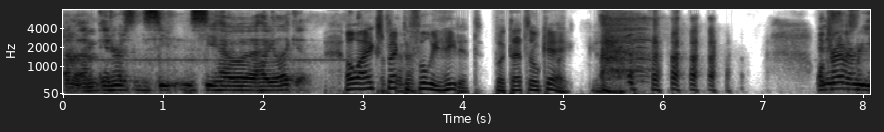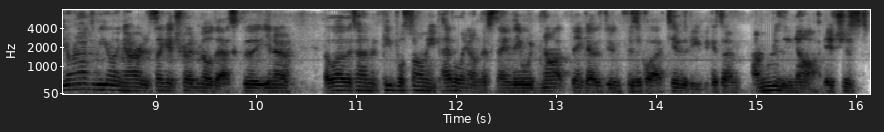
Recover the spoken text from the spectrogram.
I'm, I'm, interested to see see how uh, how you like it. Oh, I expect to fully hate it, but that's okay. well, and just remember, you don't have to be going hard. It's like a treadmill desk. The, you know, a lot of the time, if people saw me pedaling on this thing, they would not think I was doing physical activity because I'm I'm really not. It's just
